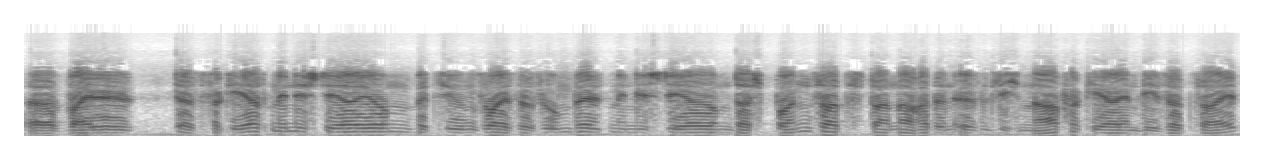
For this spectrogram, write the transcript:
äh, weil das Verkehrsministerium bzw. das Umweltministerium, das sponsert dann nachher den öffentlichen Nahverkehr in dieser Zeit.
